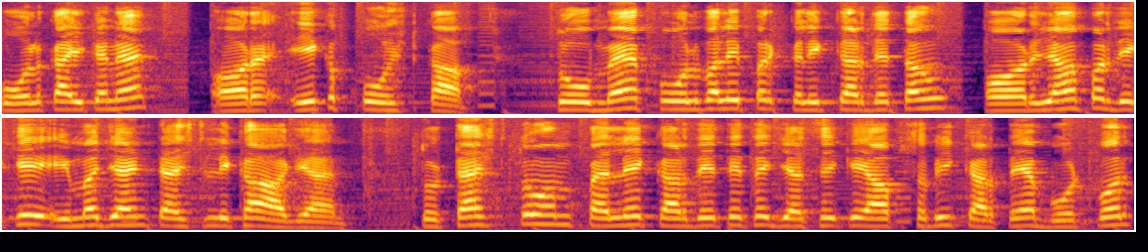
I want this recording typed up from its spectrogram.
पोल का आइकन है और एक पोस्ट का। तो मैं पोल वाले पर क्लिक कर देता हूँ और यहाँ पर देखिए इमेज एंड टेस्ट लिखा आ गया है। तो टेस्ट तो हम पहले कर देते थे, जैसे कि आप सभी करते हैं बोर्ड पर।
